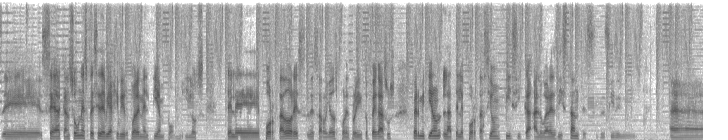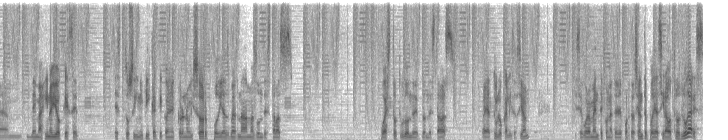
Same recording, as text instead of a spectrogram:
se alcanzó una especie de viaje virtual en el tiempo y los teleportadores desarrollados por el proyecto Pegasus permitieron la teleportación física a lugares distantes. Es decir, em, me imagino yo que se, esto significa que con el cronovisor podías ver nada más donde estabas puesto tú, donde, estabas, vaya tu localización. Y seguramente con la teleportación te podías ir a otros lugares.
